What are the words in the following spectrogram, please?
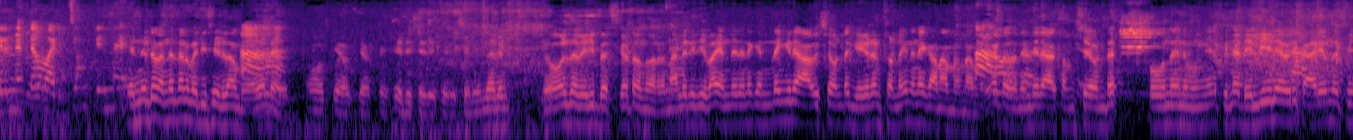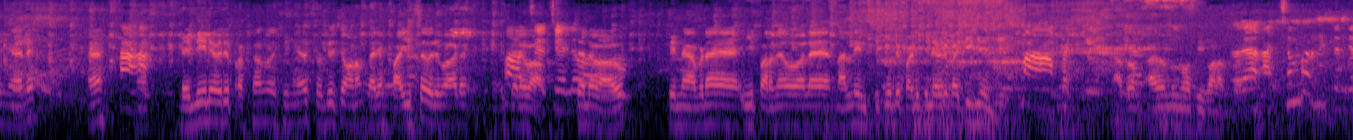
ഇരുന്നിട്ട് പഠിച്ചും പിന്നെ എന്നിട്ട് വന്നിട്ടാണ് പരീക്ഷ എഴുതാൻ പോയത് അല്ലേ? Okay okay okay. ശരി ശരി ശരി ശരി. എന്തായാലും ഓൾ ദ വെരി ബെസ്റ്റ് കേട്ടോ എന്ന് പറയാം നല്ല രീതിയിൽ വാ എന്തെങ്കിലും നിനക്ക് എന്തെങ്കിലും ആവശ്യമുണ്ട് ഗൈഡൻസ് ഉണ്ടെങ്കിൽ നിന്നെ കാണാൻ വന്നാൽ മതി കേട്ടോ. എന്തെങ്കിലും സംശയമുണ്ട് പോകുന്നതിന് മുന്നേ. പിന്നെ ഡൽഹിയിലെ ഒരു കാര്യം എന്ന് വെച്ച് കഴിഞ്ഞാൽ ഡൽഹിയിലെ ഒരു പ്രശ്നം എന്ന് വെച്ച് കഴിഞ്ഞാൽ ശ്രദ്ധിച്ചോണം. കാര്യം പൈസ ഒരുപാട് ചിലവാകും ചെലവാകും. ചിലവാകും. പിന്നെ അവിടെ ഈ പറഞ്ഞ പോലെ നല്ല ഇൻസ്റ്റിറ്റ്യൂട്ടിൽ പഠിച്ചില്ല അവർ പറ്റിക്കുകയും ചെയ്യും. അപ്പം അതൊന്ന് നോക്കിക്കോണം. അച്ഛൻ പറഞ്ഞിട്ടുണ്ട്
